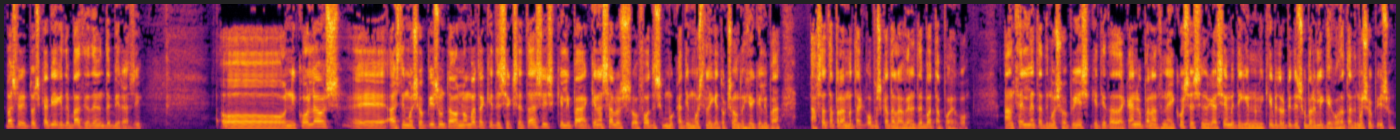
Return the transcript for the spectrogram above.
Μπας περιπτώσει, κάποιοι έχετε πάθει, δεν, δεν πειράζει. Ο Νικόλαος, ε, ας δημοσιοποιήσουν τα ονόματα και τις εξετάσεις κλπ. Και ένας άλλος ο Φώτης μου κάτι μου έστειλε για το ξενοδοχείο κλπ. Αυτά τα πράγματα, όπως καταλαβαίνετε, δεν μπορώ να τα πω εγώ. Αν θέλει να τα δημοσιοποιήσει και τι θα τα κάνει ο Παναθηναϊκός σε συνεργασία με την Γενομική Επιτροπή της Super League. Εγώ θα τα δημοσιοποιήσω.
